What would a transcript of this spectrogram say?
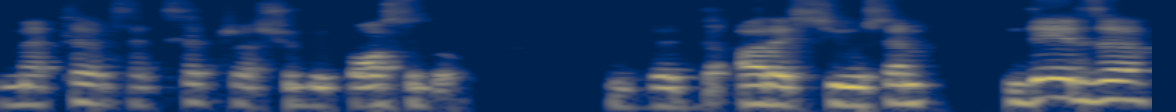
methods, etc., should be possible with the RSUs. And there's a,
